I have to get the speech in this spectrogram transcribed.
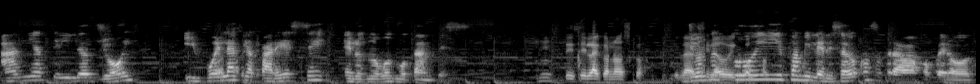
Anya Taylor Joy y fue la que aparece en Los Nuevos Mutantes. Sí, sí la conozco. Yo no estoy familiarizado con su trabajo, pero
